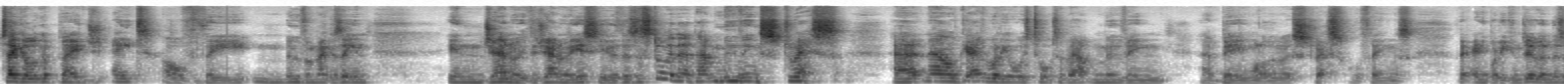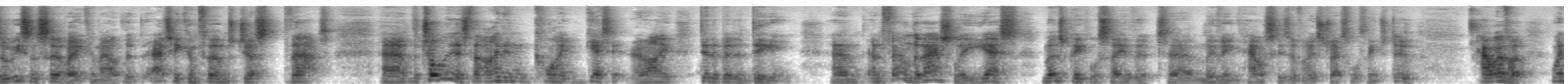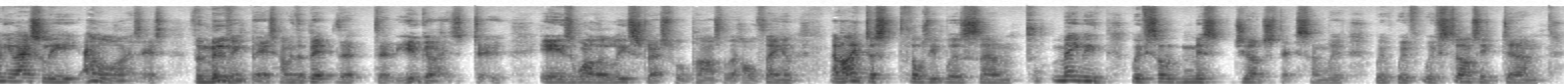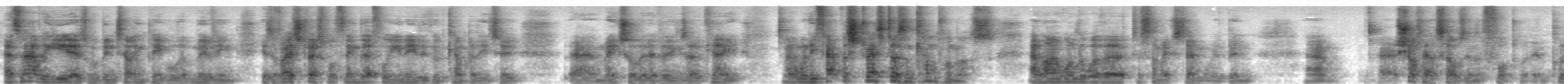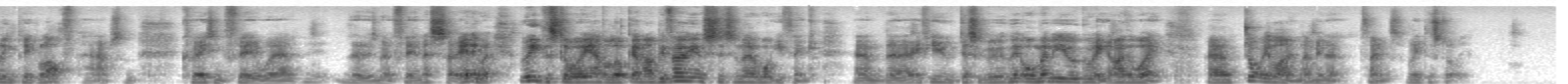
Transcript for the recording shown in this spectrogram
take a look at page 8 of the Mover magazine in January, the January issue. There's a story there about moving stress. Uh, now, everybody always talks about moving uh, being one of the most stressful things that anybody can do, and there's a recent survey come out that actually confirms just that. Uh, the trouble is that I didn't quite get it, and I did a bit of digging um, and found that actually, yes, most people say that uh, moving house is a very stressful thing to do. However, when you actually analyse it, the moving bit, I mean, the bit that, that you guys do, is one of the least stressful parts of the whole thing. And, and I just thought it was um, maybe we've sort of misjudged this. And we've, we've, we've, we've started, um, uh, throughout the years, we've been telling people that moving is a very stressful thing, therefore, you need a good company to uh, make sure that everything's okay. And when in fact, the stress doesn't come from us. And I wonder whether, to some extent, we've been um, uh, shot ourselves in the foot with it and putting people off, perhaps, and creating fear where there is no fear necessary. Anyway, read the story, have a look, and I'll be very interested to know what you think. And uh, if you disagree with me, or maybe you agree, either way, uh, drop me a line, let me know. Thanks. Read the story.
